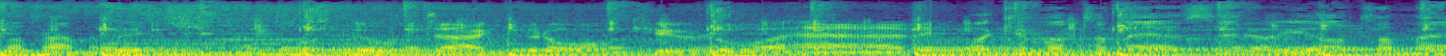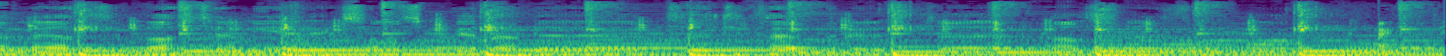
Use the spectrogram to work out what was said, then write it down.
Matanovic, Antonio. Stort tack, bra, kul att vara här. Vad kan man ta med sig då? Jag tar med mig att Sebastian Eriksson spelade 35 minuter allsvensk fotboll.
